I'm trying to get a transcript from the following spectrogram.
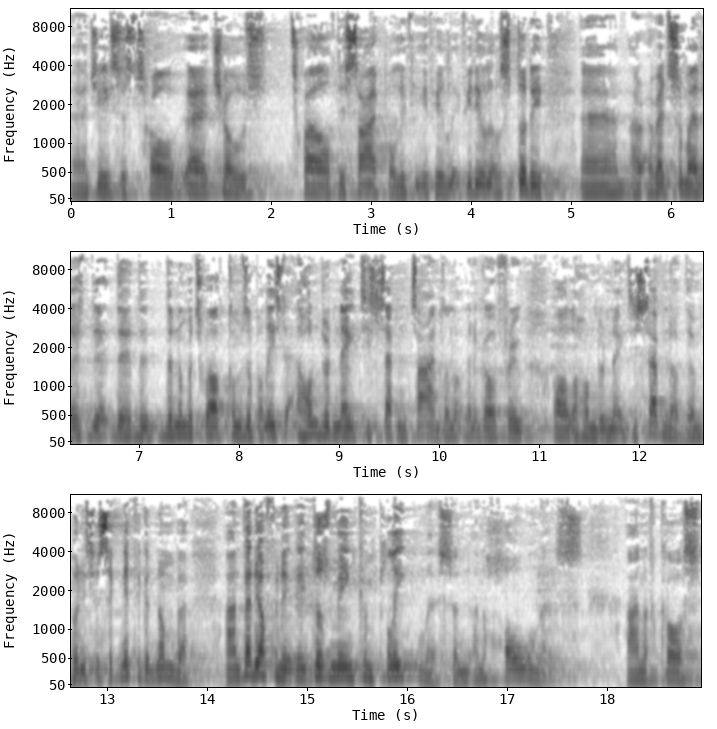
uh, Jesus told, uh, chose 12 disciples. If you, if you, if you do a little study, um, I, I, read somewhere that the, the, the, the, number 12 comes up at least 187 times. I'm not going to go through all 187 of them, but it's a significant number. And very often it, it does mean completeness and, and wholeness. And of course,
